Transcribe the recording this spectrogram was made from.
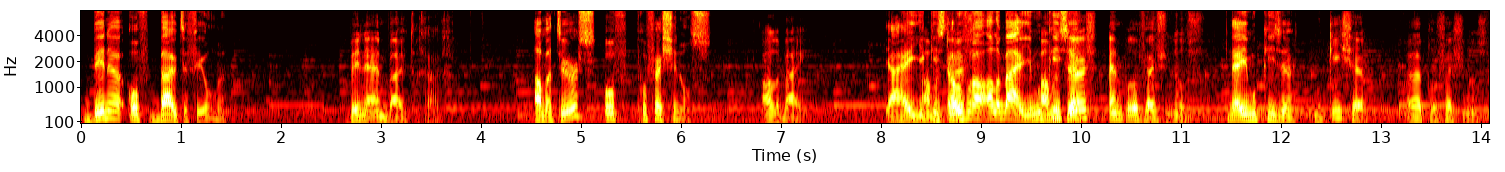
Binnen of buiten filmen? Binnen en buiten graag. Amateurs of professionals? Allebei. Ja, hey, je kiest Amateurs- overal allebei. Je moet Amateurs kiezen. en professionals. Nee, je moet kiezen. Moet kiezen. Eh, professionals.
